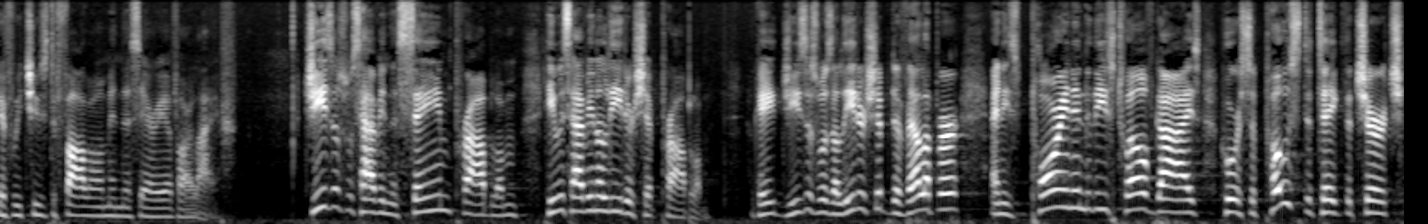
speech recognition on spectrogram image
if we choose to follow him in this area of our life. Jesus was having the same problem. He was having a leadership problem. Okay, Jesus was a leadership developer, and he's pouring into these 12 guys who are supposed to take the church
